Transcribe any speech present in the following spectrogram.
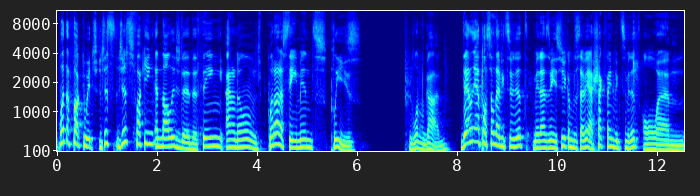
What the fuck, Twitch? Just, just fucking acknowledge the the thing. I don't know. Put out a statement, please. For the love of God. Dernière portion de la Victime Minute, mesdames et messieurs, comme vous le savez, à chaque fin de Victime Minute, on euh,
